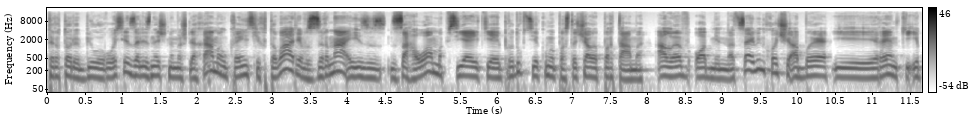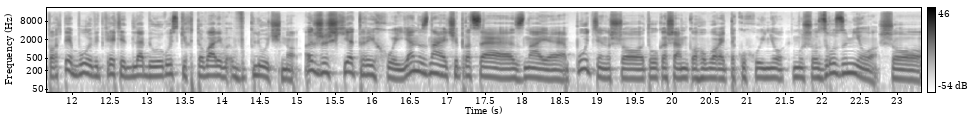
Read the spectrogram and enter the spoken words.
територію Білорусі залізничними шляхами українських товарів, зерна і загалом всієї тієї продукції, яку ми постачали портами. Але в обмін на це він хоче, аби і ринки, і порти були відкриті для білоруських товарів включно. Отже ж хитрий хуй. Я не знаю, чи про це знає Путін, що Лукашенко говорить таку хуйню, тому що зрозуміло, що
